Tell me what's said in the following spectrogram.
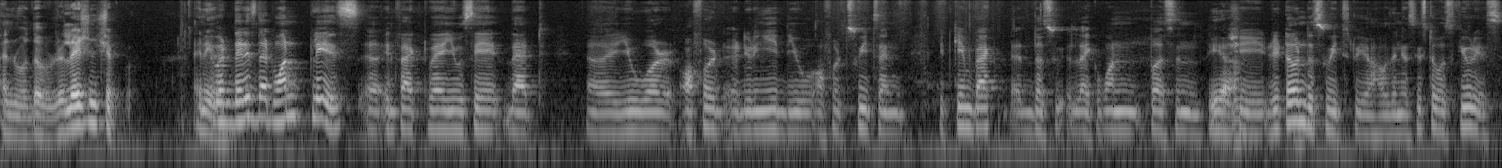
and the relationship. Anyway, But there is that one place, uh, in fact, where you say that uh, you were offered uh, during Eid, you offered sweets, and it came back. Uh, the like one person, Yeah. she returned the sweets to your house, and your sister was furious.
